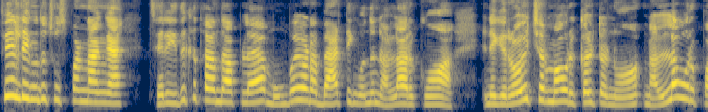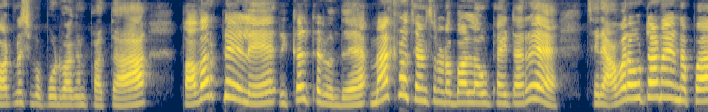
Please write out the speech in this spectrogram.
ஃபீல்டிங் வந்து சூஸ் பண்ணாங்க. சரி இதுக்கு தகுந்தாப்புல மும்பையோட பேட்டிங் வந்து நல்லா இருக்கும். இன்னைக்கு ரோஹித் சர்மாவும் ரிக்கல்டனும் நல்ல ஒரு பார்ட்னர்ஷிப்பை போடுவாங்கன்னு பார்த்தா பவர் பிளேல ரிக்கல்டன் வந்து மேக்ரோ ஜான்சனோட பால் அவுட் ஆயிட்டாரு. சரி அவர் அவுட் ஆனா என்னப்பா?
